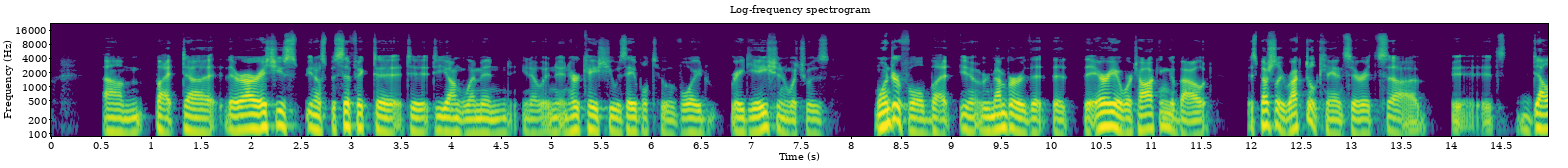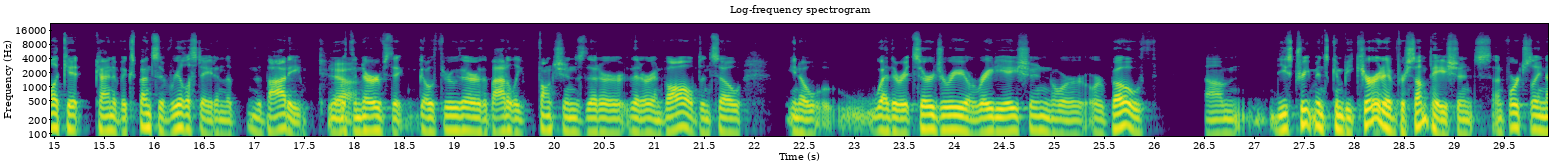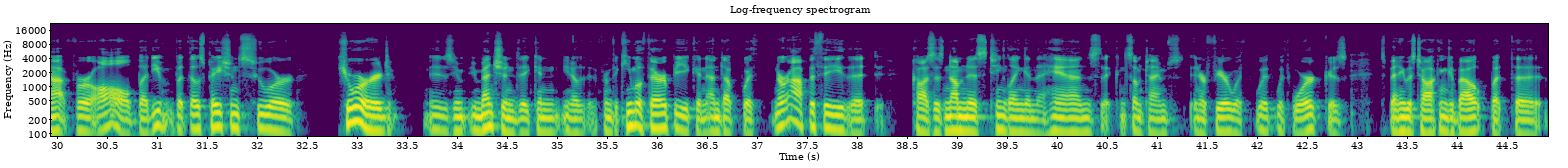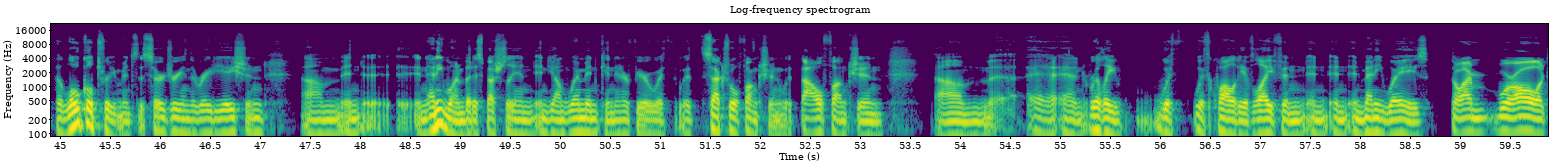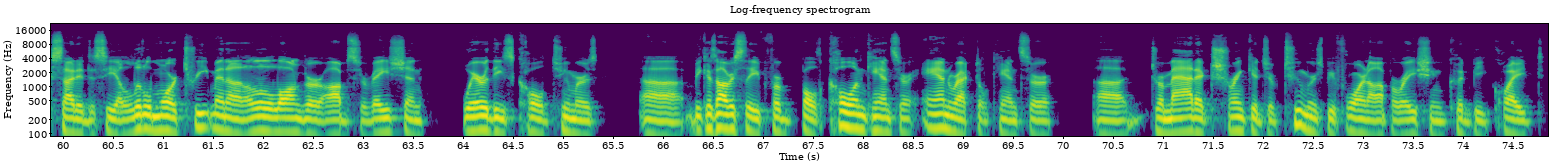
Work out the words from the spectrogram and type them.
Um, but uh, there are issues, you know, specific to, to, to young women. You know, in, in her case, she was able to avoid radiation, which was wonderful. But you know, remember that the, the area we're talking about, especially rectal cancer, it's uh, it's delicate, kind of expensive real estate in the in the body yeah. with the nerves that go through there, the bodily functions that are that are involved, and so you know, whether it's surgery or radiation or or both, um, these treatments can be curative for some patients. Unfortunately, not for all. But even but those patients who are cured, as you, you mentioned, they can you know from the chemotherapy you can end up with neuropathy that causes numbness, tingling in the hands that can sometimes interfere with with, with work, as Benny was talking about. But the the local treatments, the surgery and the radiation, um, in in anyone, but especially in, in young women, can interfere with with sexual function, with bowel function. Um, and really with with quality of life in, in, in many ways. So I'm we're all excited to see a little more treatment on a little longer observation where these cold tumors uh, because obviously for both colon cancer and rectal cancer, uh, dramatic shrinkage of tumors before an operation could be quite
